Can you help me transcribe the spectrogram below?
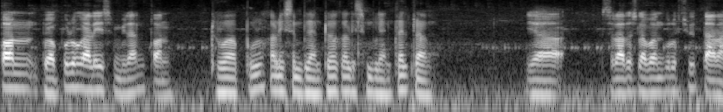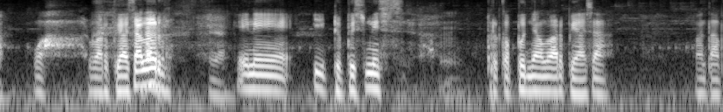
ton 20 kali 9 ton. 20 kali 9, 2 kali 9 berarti berapa? Ya 180 juta lah. Wah, luar biasa, Lur. Iya. Ini ide bisnis berkebun yang luar biasa. Mantap.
